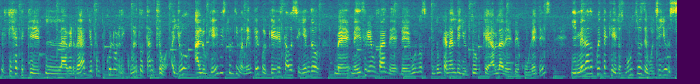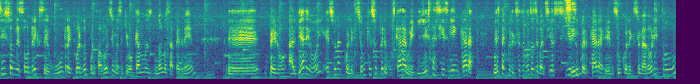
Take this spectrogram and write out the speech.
Fíjate que la verdad yo tampoco lo recuerdo tanto. Yo a lo que he visto últimamente, porque he estado siguiendo, me, me hice bien fan de, de, unos, de un canal de YouTube que habla de, juguetes y me he dado cuenta que los monstruos de bolsillo sí son de Sonrix, según recuerdo. Por favor, si nos equivocamos, no nos apedreen. Eh, pero al día de hoy es una colección que es súper buscada, güey. Y esta sí es bien cara. Esta colección de fotos de bolsillo sí, es súper cara. En su coleccionador y todo,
